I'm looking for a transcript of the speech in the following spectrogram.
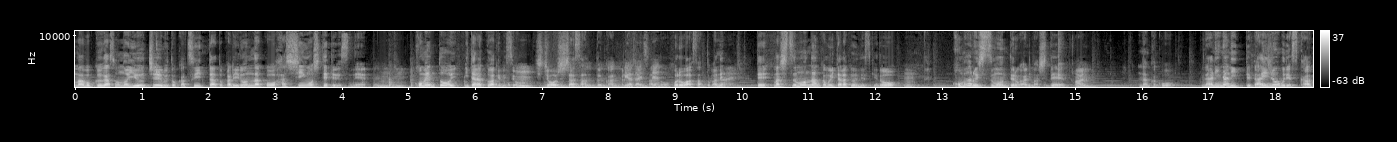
まあ僕がその YouTube とか Twitter とかでいろんなこう発信をしててですねううんんうん。コメントをいただくわけですよ、うん。視聴者さんとか、うんうんうんありがたいですね。あのフォロワーさんとかね、はい。で、まあ、質問なんかもいただくんですけどうん。困る質問っていうのがありましてはい。うんなんかこう「何々って大丈夫ですか?」っ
